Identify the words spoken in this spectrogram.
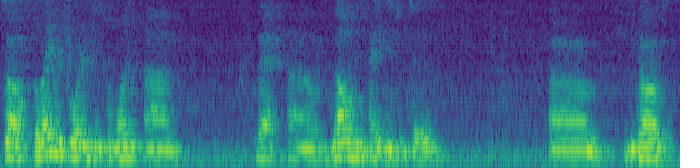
So the labor shortage is the one um, that um, we all need to pay attention to um, because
